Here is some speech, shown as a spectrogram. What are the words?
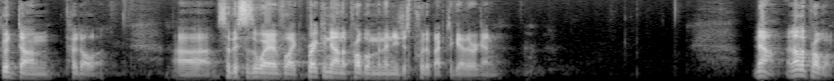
good done per dollar. Uh, so this is a way of like breaking down the problem and then you just put it back together again. Now, another problem.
